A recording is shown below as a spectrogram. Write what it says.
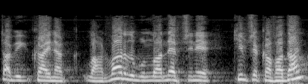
tabii kaynaklar vardı. Bunların hepsini kimse kafadan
